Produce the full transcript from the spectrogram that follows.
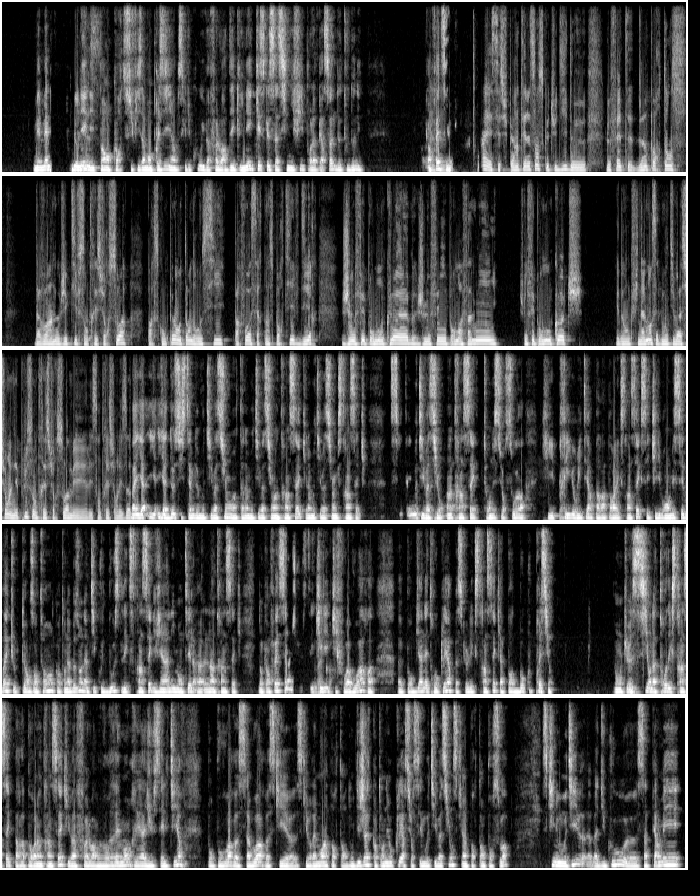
Mais même tout donner n'est pas encore suffisamment précis, hein, parce que du coup, il va falloir décliner qu'est-ce que ça signifie pour la personne de tout donner. en fait, c'est Ouais, c'est super intéressant ce que tu dis de le fait de l'importance d'avoir un objectif centré sur soi. Parce qu'on peut entendre aussi parfois certains sportifs dire je le fais pour mon club, je le fais pour ma famille, je le fais pour mon coach. Et donc finalement, cette motivation, elle n'est plus centrée sur soi, mais elle est centrée sur les autres. Bah, il y, a, deux systèmes de motivation. Hein. Tu as la motivation intrinsèque et la motivation extrinsèque. Si tu as une motivation intrinsèque tournée sur soi qui est prioritaire par rapport à l'extrinsèque, c'est équilibrant. Mais c'est vrai que de temps en temps, quand on a besoin d'un petit coup de boost, l'extrinsèque vient alimenter l'intrinsèque. Donc en fait, c'est un juste équilibre qu'il faut avoir euh, pour bien être au clair, parce que l'extrinsèque apporte beaucoup de pression. Donc euh, si on a trop d'extrinsèque par rapport à l'intrinsèque, il va falloir vraiment réajuster le tir pour pouvoir euh, savoir ce qui est ce qui est vraiment important. Donc déjà, quand on est au clair sur ses motivations, ce qui est important pour soi, ce qui nous motive, euh, bah, du coup, euh, ça permet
